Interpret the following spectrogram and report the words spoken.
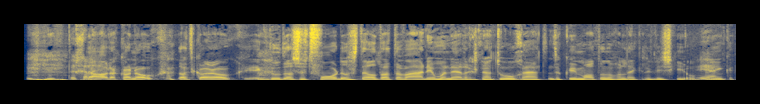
Tegelijk. Nou, dat kan ook. Dat kan ook. Ik bedoel, dat is het voordeel. Stel dat de waarde helemaal nergens naartoe gaat. En dan kun je me altijd nog een lekkere whisky opdrinken.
